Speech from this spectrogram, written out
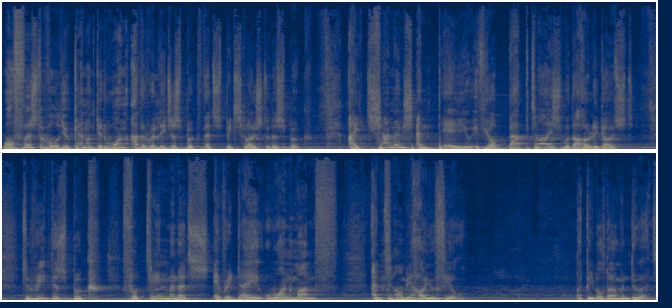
Well, first of all, you cannot get one other religious book that speaks close to this book. I challenge and dare you, if you're baptized with the Holy Ghost, to read this book for 10 minutes every day, one month, and tell me how you feel. But people don't even do it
